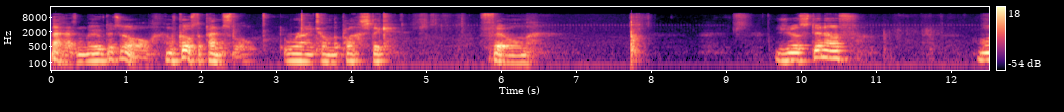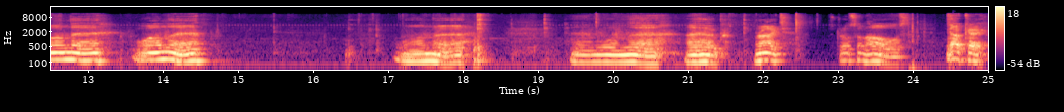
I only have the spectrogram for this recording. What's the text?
That hasn't moved at all. And of course the pencil right on the plastic film. Just enough. One there, one there, one there, and one there, I hope. Right, let's drill some holes. Okay,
